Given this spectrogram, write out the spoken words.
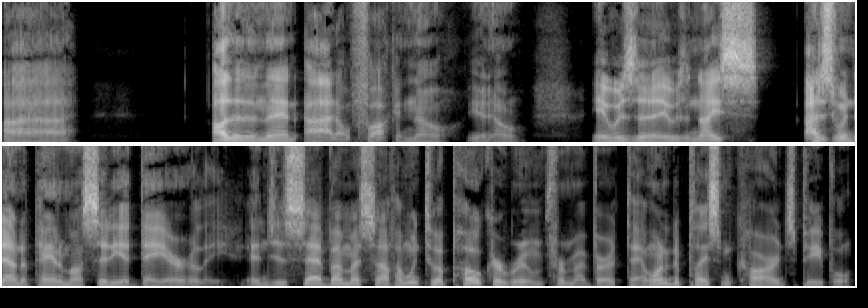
Uh, other than that, I don't fucking know. You know, it was a it was a nice I just went down to Panama City a day early and just sat by myself. I went to a poker room for my birthday. I wanted to play some cards, people.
